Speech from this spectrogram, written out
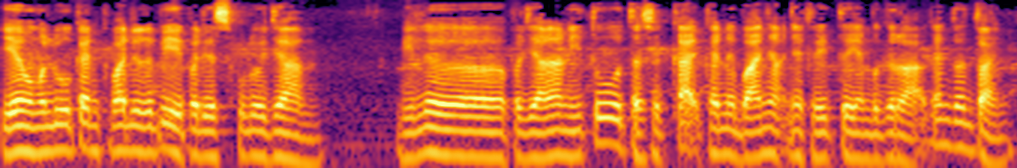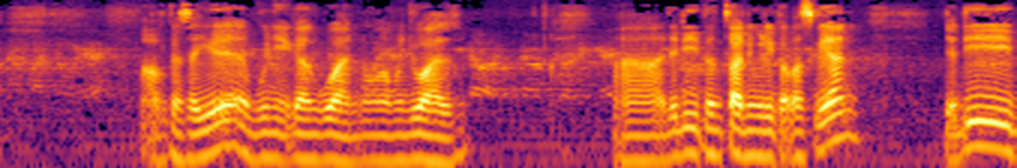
ia memerlukan kepada lebih daripada 10 jam. Bila perjalanan itu tersekat kerana banyaknya kereta yang bergerak kan tuan-tuan? Maafkan saya bunyi gangguan orang menjual. Ha, jadi tuan-tuan ni boleh kat sekalian jadi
